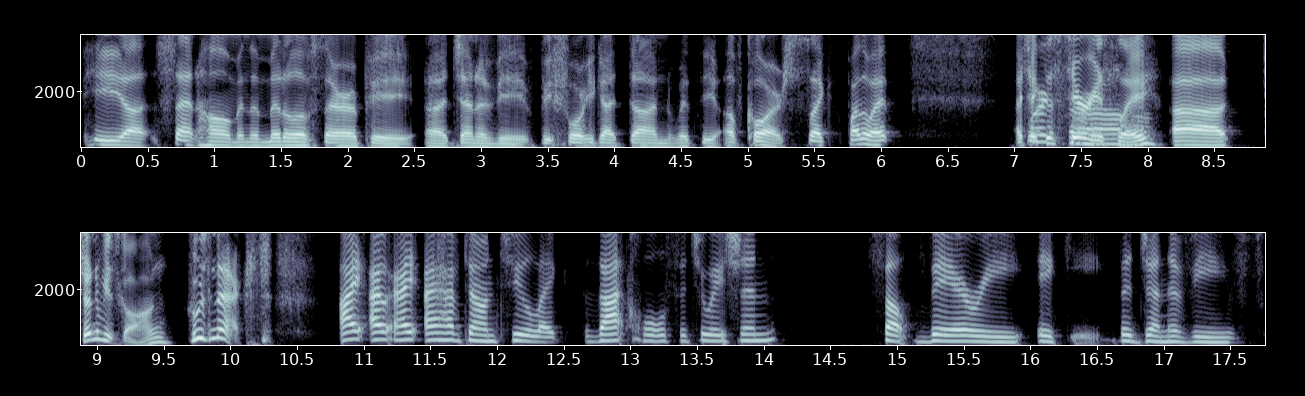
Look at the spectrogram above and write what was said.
he uh, sent home in the middle of therapy uh, Genevieve before he got done with the. Of course, it's like by the way, I take Poor this seriously. Uh, Genevieve's gone. Who's next? I, I I have down too. Like that whole situation felt very icky. The Genevieve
